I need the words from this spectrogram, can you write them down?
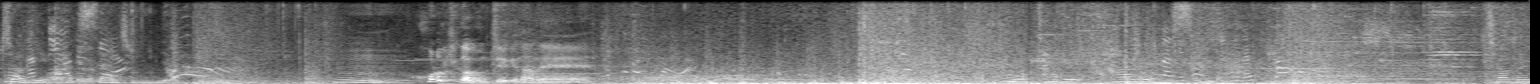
적이 학살 중입니다. 음 코르키가 문제긴 하네 포탑을 파괴했습니다. 적을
